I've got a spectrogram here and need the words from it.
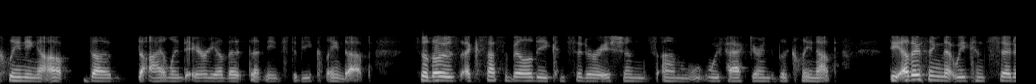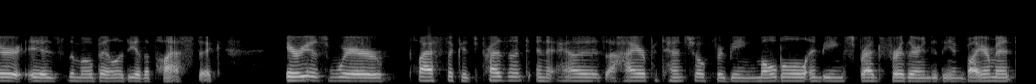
cleaning up the the island area that that needs to be cleaned up. So those accessibility considerations um, we factor into the cleanup. The other thing that we consider is the mobility of the plastic. Areas where plastic is present and it has a higher potential for being mobile and being spread further into the environment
